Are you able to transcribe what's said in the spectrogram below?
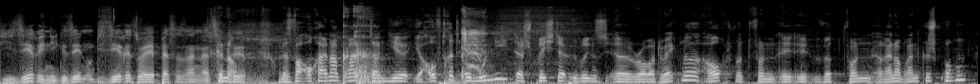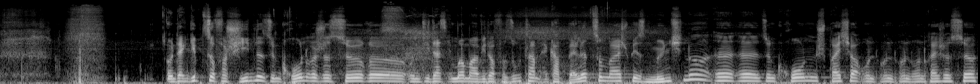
die Serie nie gesehen und die Serie soll ja besser sein als Genau. der Film. Und das war auch Rainer Brandt. Dann hier ihr Auftritt El Mundi, da spricht er übrigens äh, Robert Wagner, auch wird von, äh, wird von Rainer Brandt gesprochen. Und dann gibt es so verschiedene Synchronregisseure und die das immer mal wieder versucht haben. Eckhard Belle zum Beispiel ist ein Münchner äh, äh, Synchronsprecher und, und, und, und Regisseur.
